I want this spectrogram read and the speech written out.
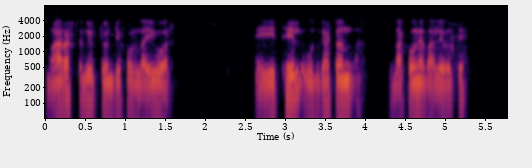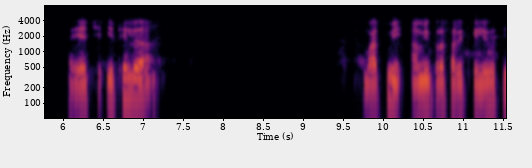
महाराष्ट्र न्यूज ट्वेंटी फोर लाईव्हवर येथील उद्घाटन दाखवण्यात आले होते. याची येथील बातमी आम्ही प्रसारित केली होती.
